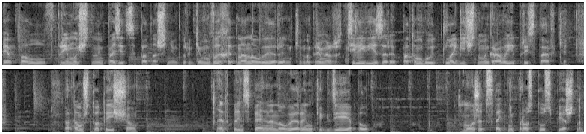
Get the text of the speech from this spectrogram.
Apple в преимущественной позиции по отношению к другим. Выход на новые рынки, например, телевизоры, потом будет логичным игровые приставки, потом что-то еще. Это принципиально новые рынки, где Apple может стать не просто успешным,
